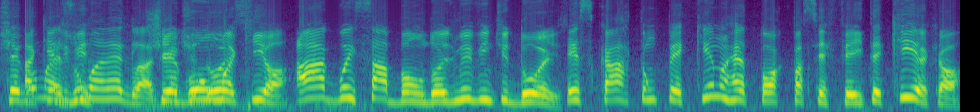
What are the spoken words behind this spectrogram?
Chegou mais uma, né, Gladys? Chegou 22. uma aqui, ó. Água e sabão 2022. Esse carro tem um pequeno retoque para ser feito aqui, aqui, ó.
